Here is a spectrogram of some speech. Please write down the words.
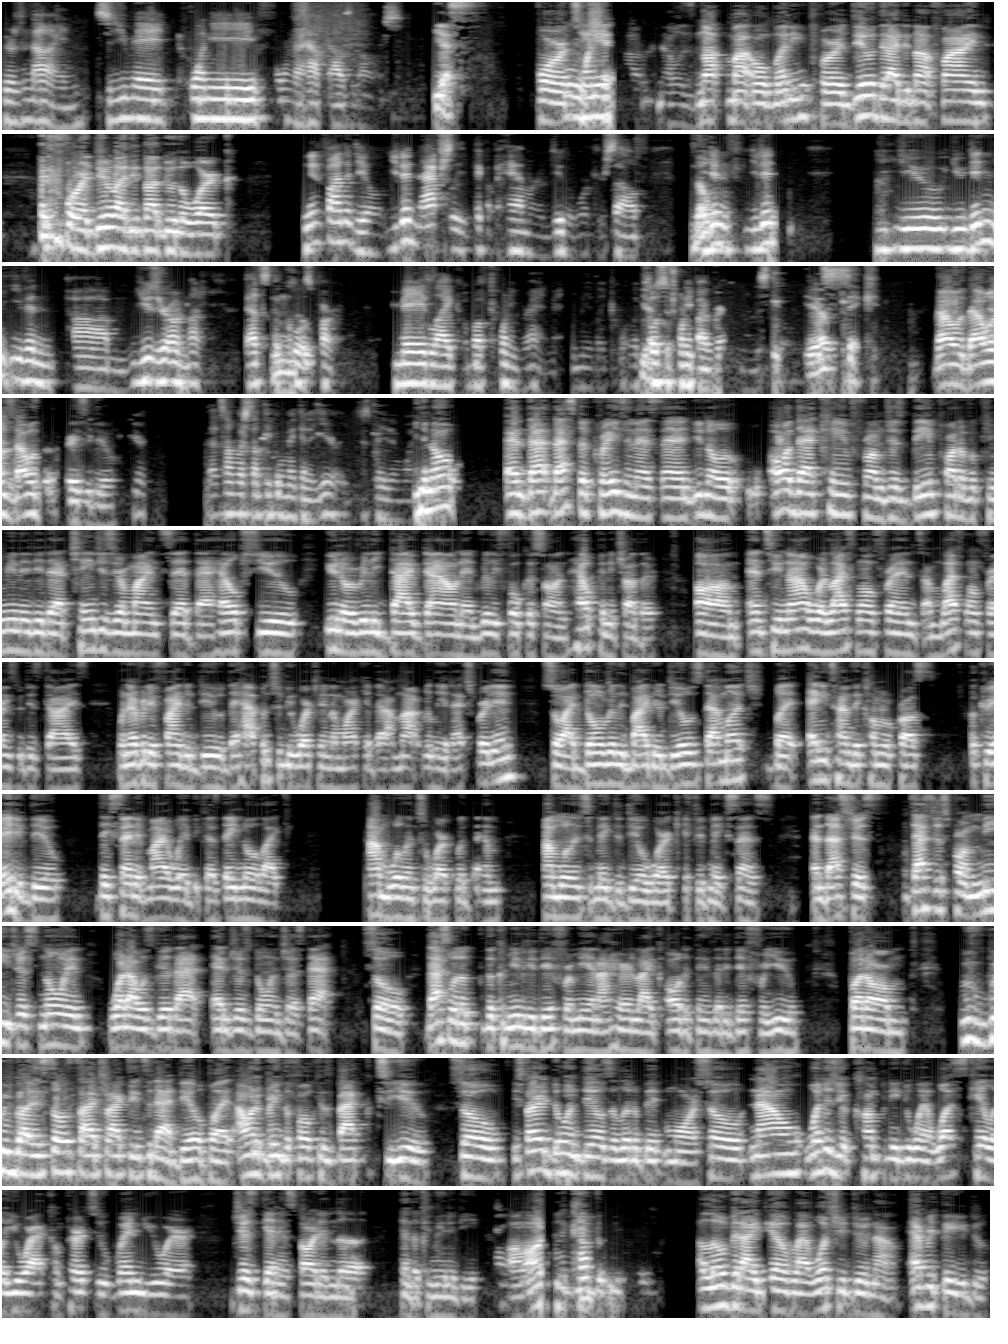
There's nine. So you made twenty-four and a half thousand dollars. Yes. For twenty that was not my own money. For a deal that I did not find, for a deal I did not do the work. You didn't find the deal. You didn't actually pick up a hammer and do the work yourself. Nope. You didn't you didn't you you didn't even um, use your own money. That's the mm-hmm. coolest part made like above twenty grand, man. You made like, like yep. close to twenty five grand on this deal. Yeah, sick. That was that was that was a crazy deal. That's how much some people make in a year. You just made it one. You year. know, and that that's the craziness, and you know, all that came from just being part of a community that changes your mindset, that helps you, you know, really dive down and really focus on helping each other. Um, and to now we're lifelong friends. I'm lifelong friends with these guys whenever they find a deal, they happen to be working in a market that I'm not really an expert in. So I don't really buy their deals that much. But anytime they come across a creative deal, they send it my way because they know like I'm willing to work with them. I'm willing to make the deal work if it makes sense. And that's just that's just from me just knowing what I was good at and just doing just that. So that's what the community did for me and I heard like all the things that it did for you. But um we've, we've gotten so sidetracked into that deal, but I want to bring the focus back to you. So you started doing deals a little bit more. So now, what is your company doing? What scale are you at compared to when you were just getting started in the in the community? Um, I want to give a little bit idea of like what you do now, everything you do.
